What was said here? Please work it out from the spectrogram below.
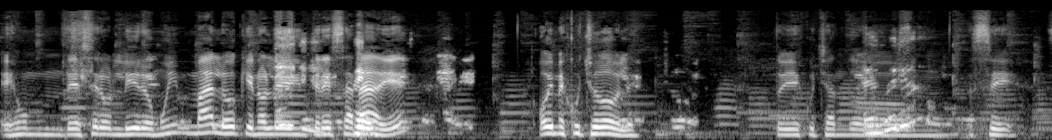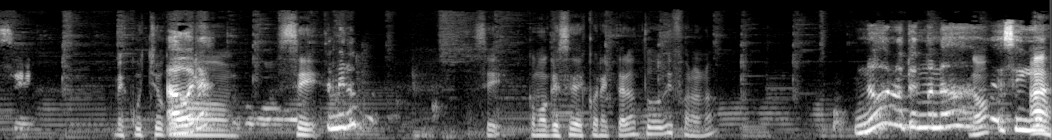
Es un, debe ser un libro muy malo que no le interesa a nadie. Hoy me escucho doble. Estoy escuchando. ¿En serio? Sí. Me escucho como. ¿Ahora? Sí. ¿Este? Sí, como que se desconectaron tu audífono, ¿no? No, no tengo nada. ¿No? Ah,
